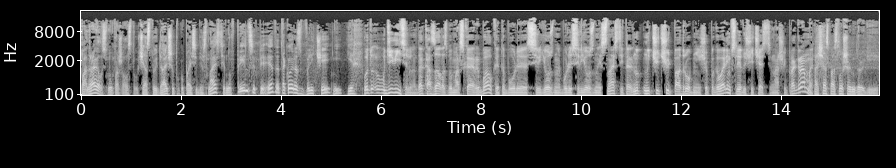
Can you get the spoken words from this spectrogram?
понравилось, ну, пожалуйста, участвуй дальше, покупай себе снасти. Но, в принципе, это такое развлечение. Вот удивительно, да, казалось бы, морская рыбалка – это более серьезная, более серьезные снасти. Ну, мы чуть-чуть подробнее еще поговорим в следующей части нашей программы. А сейчас послушаем другие.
